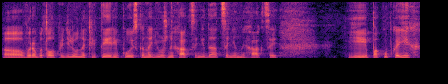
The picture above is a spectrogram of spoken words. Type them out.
э, выработал определенные критерии поиска надежных акций, недооцененных акций, и покупка их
